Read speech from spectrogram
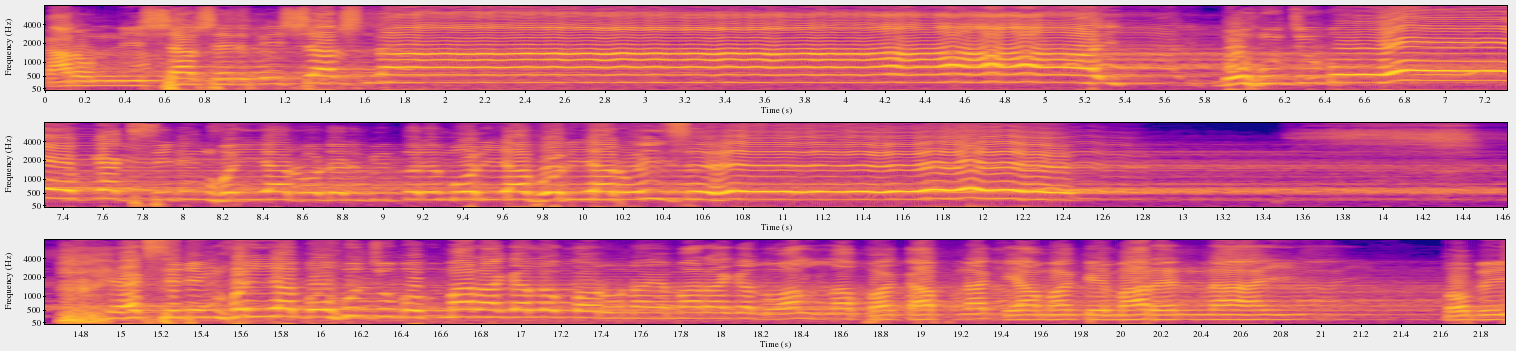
কারণ নিঃশ্বাসের বিশ্বাস নাই। বহু যুবক অ্যাক্সিডেন্ট হইয়া রোডের ভিতরে মরিয়া ভরিয়া রইছে। অ্যাক্সিডেন্ট হইয়া বহু যুবক মারা গেল, করোনায় মারা গেল। আল্লাহ পাক আপনাকে আমাকে মারেন নাই। তবে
